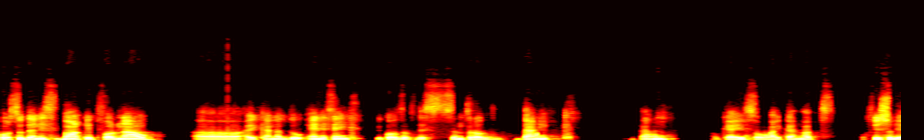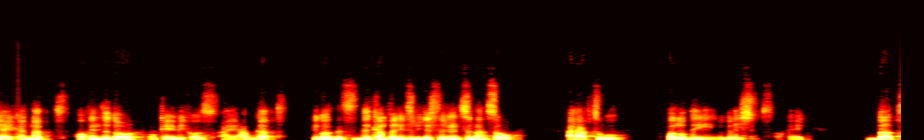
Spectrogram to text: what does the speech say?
for Sudanese market for now, uh, I cannot do anything because of the central bank ban. Okay, so I cannot officially I cannot open the door. Okay, because I have got because this, the company is registered in Sudan, so I have to follow the regulations. Okay, but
